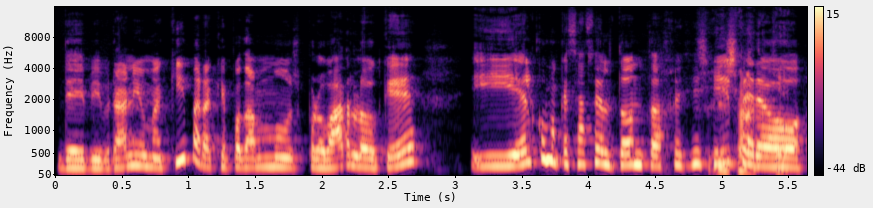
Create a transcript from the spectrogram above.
de vibranium aquí para que podamos probarlo o qué? Y él como que se hace el tonto, Exacto. pero,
